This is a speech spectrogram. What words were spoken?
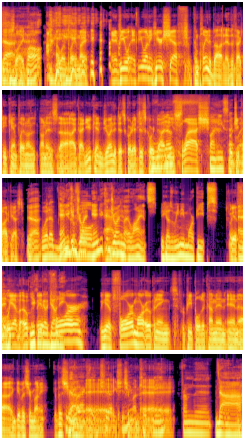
Yeah. Just like, well, I want to play my. and if you if you want to hear Chef complain about the fact he can't play it on on his uh, iPad, you can join the Discord at discord.me slash OG podcast. Yeah. What a beautiful and you can join and you can join the alliance because we need more peeps. We have we have open. You can go donate. Four we have four more openings for people to come in and uh, give us your money. Give us your money. Actually, should, give us your money. from the nah.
